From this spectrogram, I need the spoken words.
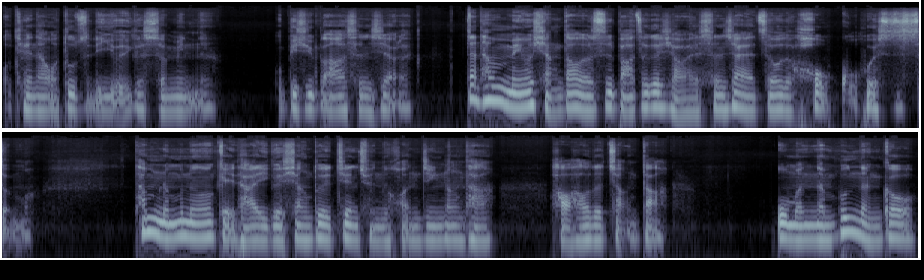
我天哪，我肚子里有一个生命呢，我必须把它生下来。但他们没有想到的是，把这个小孩生下来之后的后果会是什么？他们能不能够给他一个相对健全的环境，让他好好的长大？我们能不能够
